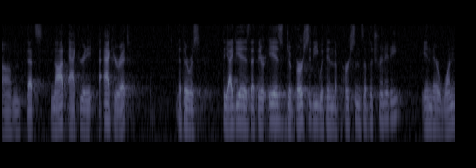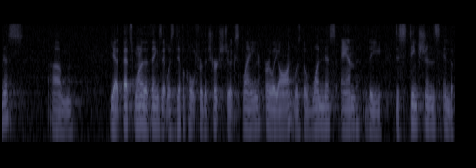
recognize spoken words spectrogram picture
Um, that's not accurate, accurate. That there was, the idea is that there is diversity within the persons of the Trinity in their oneness. Um, Yet that's one of the things that was difficult for the church to explain early on was the oneness and the distinctions in the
